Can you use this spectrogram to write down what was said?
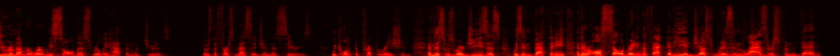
you remember where we saw this really happen with Judas? It was the first message in this series. We called it the preparation. And this was where Jesus was in Bethany, and they were all celebrating the fact that he had just risen Lazarus from the dead.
